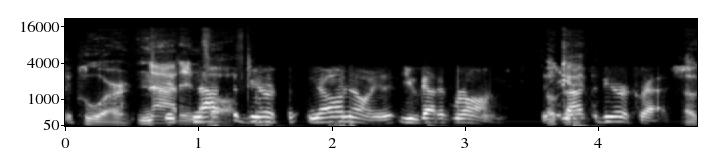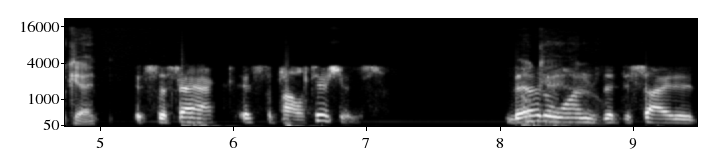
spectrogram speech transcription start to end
no, who are not it's involved not the no no you got it wrong. It's okay. not the bureaucrats. Okay. It's the fact it's the politicians. They're okay. the ones that decided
